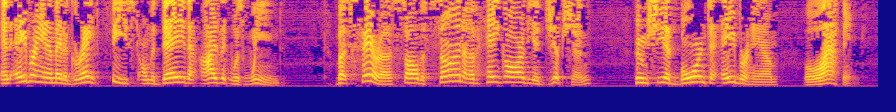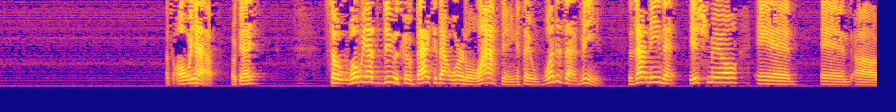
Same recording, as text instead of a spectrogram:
And Abraham made a great feast on the day that Isaac was weaned. But Sarah saw the son of Hagar the Egyptian, whom she had borne to Abraham, laughing. That's all we have, okay? So what we have to do is go back to that word laughing and say, what does that mean? Does that mean that Ishmael and and um,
